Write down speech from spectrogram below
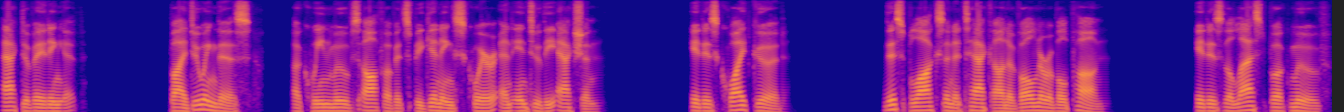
activating it. By doing this, a queen moves off of its beginning square and into the action. It is quite good. This blocks an attack on a vulnerable pawn. It is the last book move.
